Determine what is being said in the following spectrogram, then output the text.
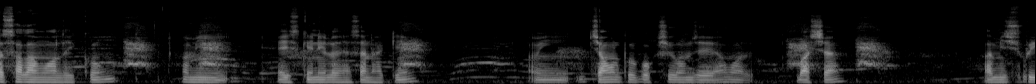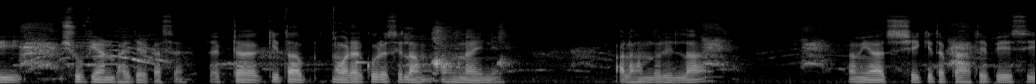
আসসালামু আলাইকুম। আমি এইচ কে নিলয় হাসান হাকিম। আমি জামালপুর বক্সিগঞ্জে আমার বাসা। আমি সুফি সুফিয়ান ভাইদের কাছে। একটা কিতাব অর্ডার করেছিলাম অনলাইনে। আলহামদুলিল্লাহ, আমি আজ সেই কিতাবটা হাতে পেয়েছি।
